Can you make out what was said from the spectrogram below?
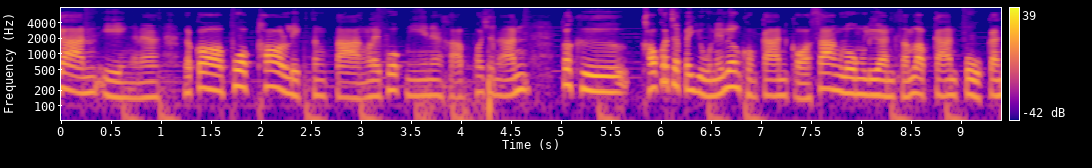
กานเองนะแล้วก็พวกท่อเหล็กต่างๆ อะไรพวกนี้นะครับ เพราะฉะนั้นก็คือเขาก็จะไปอยู่ในเรื่องของการก่อสร้างโรงเรือนสำหรับการปลูกกัญ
